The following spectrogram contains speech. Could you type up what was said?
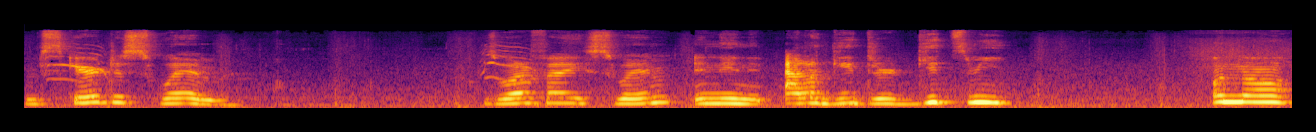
I'm scared to swim. Because what if I swim and then an alligator gets me? Oh no.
